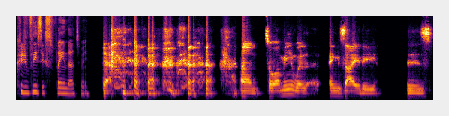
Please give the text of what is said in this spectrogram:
Could you please explain that to me? Yeah. um, so what I mean with anxiety is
